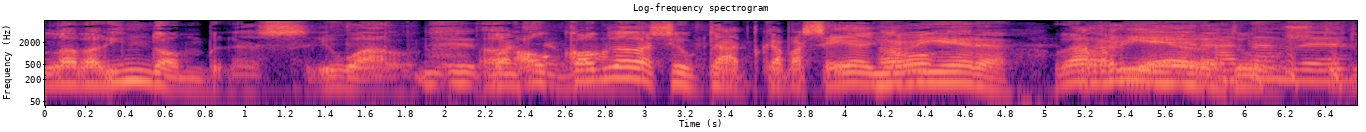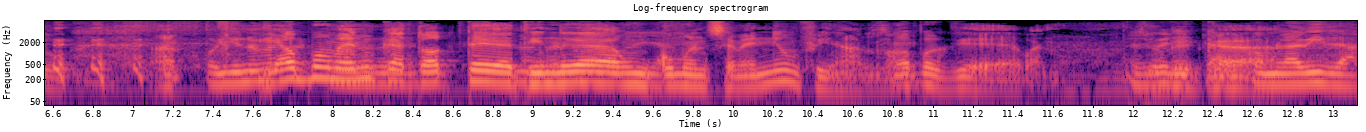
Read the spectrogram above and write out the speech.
Laberint d'ombres, igual. Eh, El qualsevol. coc de la ciutat, que va ser allò... La Riera. La Riera, Ah, tu, també. hosti, tu. Ah, no Hi ha un moment que tot té de No tindre recordo un començament i un final, no? Perquè, bueno... És veritat, com la vida.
